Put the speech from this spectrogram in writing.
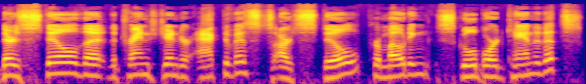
there's still the, the transgender activists are still promoting school board candidates.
